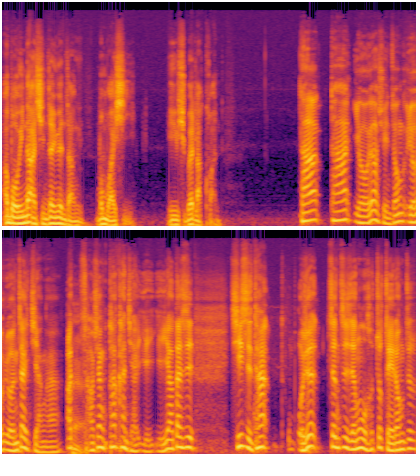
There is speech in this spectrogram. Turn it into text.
啊，无因那行政院长拢不爱死，伊想要落款。他他有要选中，有有人在讲啊啊，好像他看起来也也要，但是其实他，我觉得政治人物做这种就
